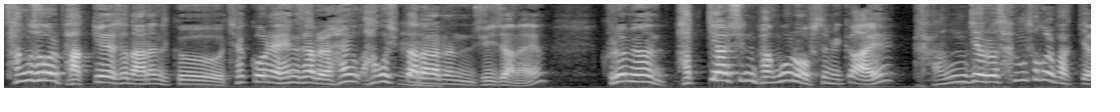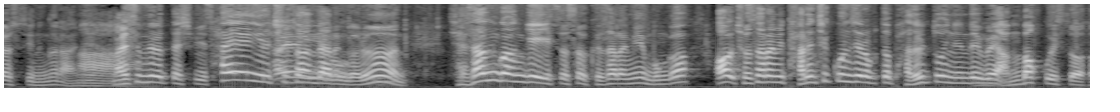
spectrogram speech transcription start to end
상속을 받기 위해서 나는 그 채권의 행사를 하, 고 싶다라는 음. 주의잖아요. 그러면 받게 할 수 있는 방법은 없습니까? 아예? 강제로 상속을 받게 할 수 있는 건 아니에요. 아. 말씀드렸다시피 사행위를 취소한다는 거는 재산 관계에 있어서 그 사람이 뭔가 아, 저 사람이 다른 채권자로부터 받을 돈 있는데 왜 안 받고 있어?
